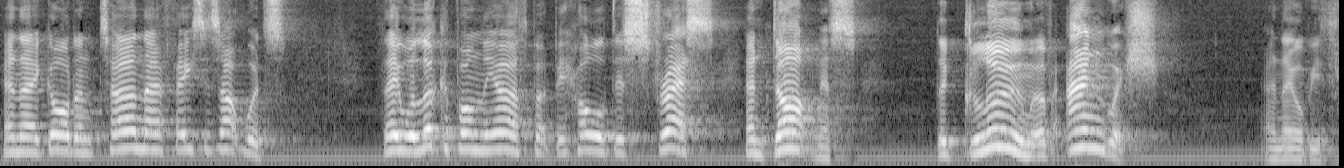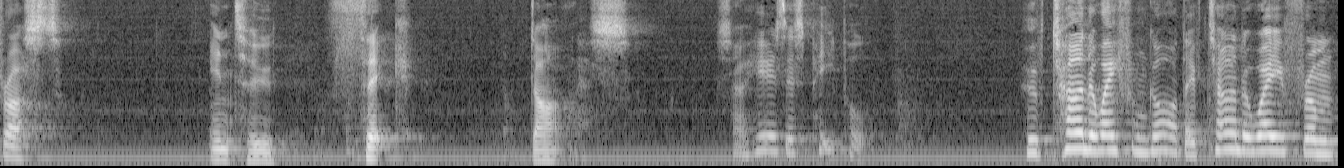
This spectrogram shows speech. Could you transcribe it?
and their God and turn their faces upwards. They will look upon the earth, but behold distress and darkness, the gloom of anguish, and they will be thrust into thick darkness. So here's this people who've turned away from God. They've turned away from,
